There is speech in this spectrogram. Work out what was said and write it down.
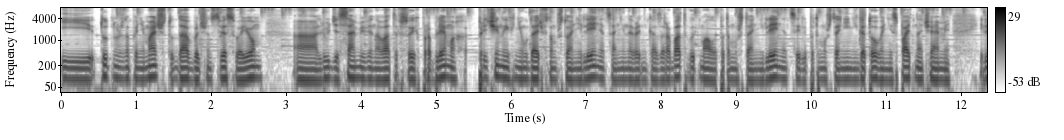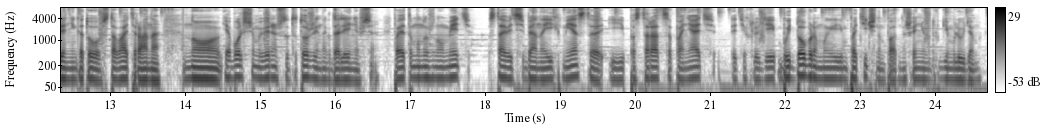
И тут нужно понимать, что да, в большинстве своем а, люди сами виноваты в своих проблемах. Причина их неудач в том, что они ленятся, они наверняка зарабатывают мало, потому что они ленятся, или потому что они не готовы не спать ночами, или не готовы вставать рано. Но я больше чем уверен, что ты тоже иногда ленишься. Поэтому нужно уметь ставить себя на их место и постараться понять этих людей, быть добрым и эмпатичным по отношению к другим людям.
